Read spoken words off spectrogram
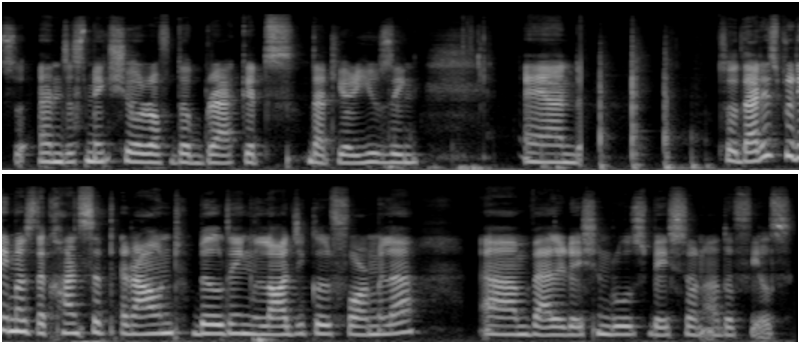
so and just make sure of the brackets that you're using. And so that is pretty much the concept around building logical formula um, validation rules based on other fields.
